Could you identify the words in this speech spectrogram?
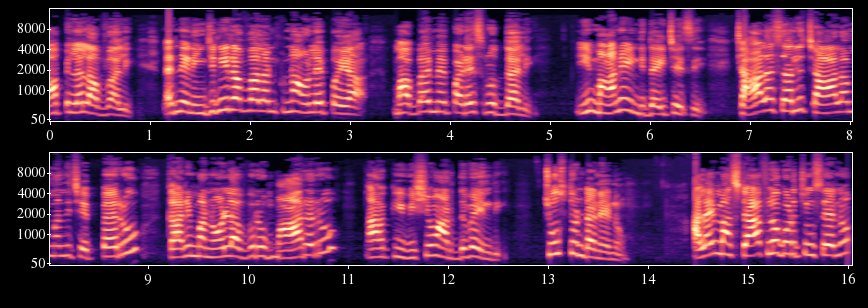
మా పిల్లలు అవ్వాలి. లేదా నేను ఇంజనీర్ అవ్వాలనుకున్నా అవలేకపోయా. మా అబ్బాయి మేము పడేసి రుద్దాలి. ఈ మానేయండి దయచేసి. చాలాసార్లు చాలామంది చెప్పారు కానీ మన వాళ్ళు ఎవ్వరు మారరు. నాకు ఈ విషయం అర్థమైంది. చూస్తుంటా నేను. అలాగే మా స్టాఫ్లో కూడా చూశాను.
